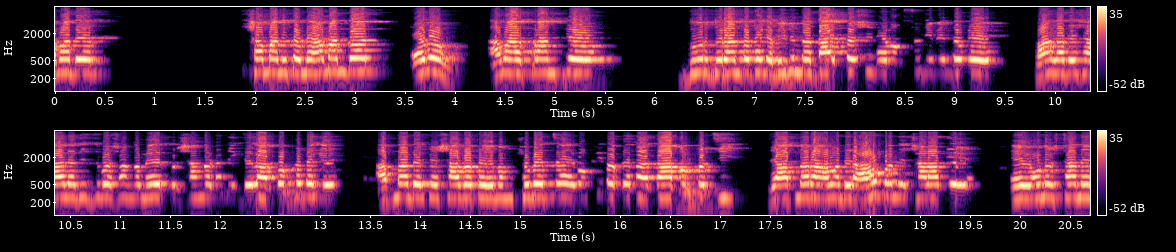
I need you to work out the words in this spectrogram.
আমাদের সম্মানিত মেহমানগণ এবং আমার প্রান্তীয় দূর দূরান্ত থেকে বিভিন্ন দায়িত্বশীল এবং শ্রুতিবৃন্দকে বাংলাদেশ আহলাদিস যুব সংঘ মেহেরপুর সাংগঠনিক জেলার পক্ষ থেকে আপনাদেরকে স্বাগত এবং শুভেচ্ছা এবং কৃতজ্ঞতা জ্ঞাপন করছি যে আপনারা আমাদের আহ্বানে ছাড়া দিয়ে এই অনুষ্ঠানে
